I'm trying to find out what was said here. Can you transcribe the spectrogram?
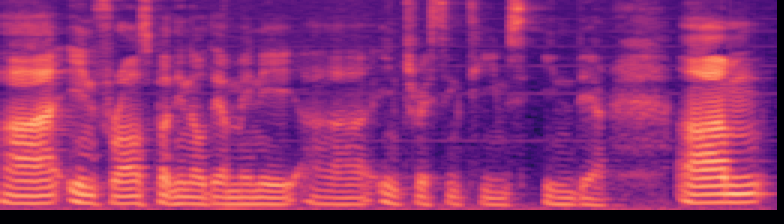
uh, in France, but you know there are many uh, interesting teams in there. Um,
